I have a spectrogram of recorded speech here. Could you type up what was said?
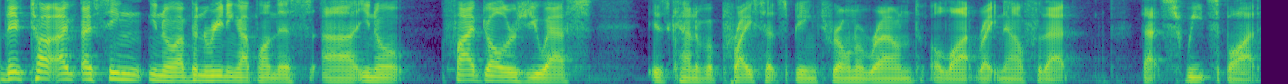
they've taught, I've, I've seen, you know, I've been reading up on this, uh, you know, $5 US is kind of a price that's being thrown around a lot right now for that, that sweet spot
